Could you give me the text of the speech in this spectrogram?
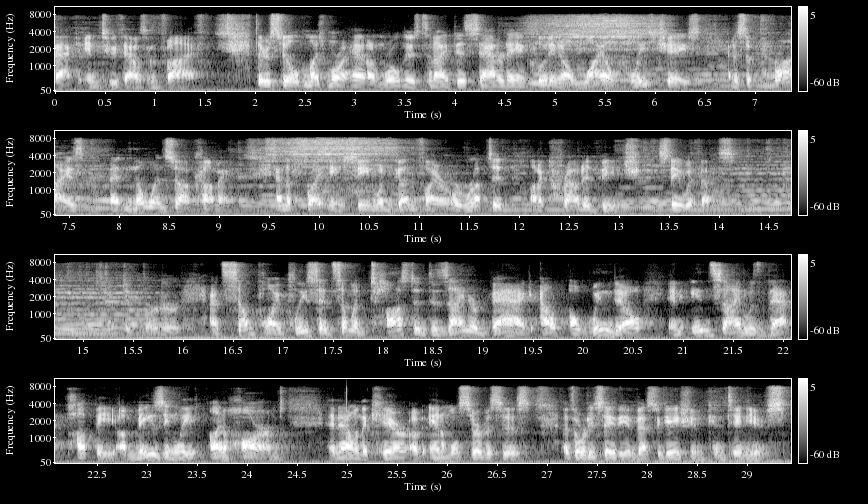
back in 2005. There's still much more ahead on World News Tonight this Saturday, including a wild police chase and a surprise that no one saw coming, and the frightening scene when gunfire erupted on a crowded beach. Stay with us attempted murder. At some point, police said someone tossed a designer bag out a window, and inside was that puppy, amazingly unharmed and now in the care of animal services. Authorities say the investigation continues.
